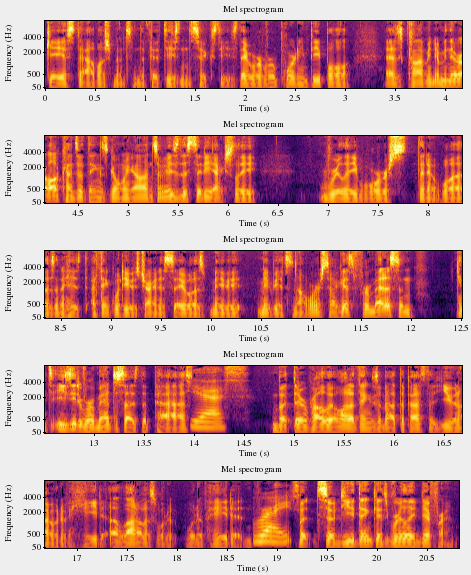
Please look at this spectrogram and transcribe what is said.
gay establishments in the 50s and 60s they were reporting people as communist. I mean there were all kinds of things going on. So is the city actually really worse than it was? And his I think what he was trying to say was maybe maybe it's not worse. So I guess for medicine it's easy to romanticize the past. Yes, but there are probably a lot of things about the past that you and I would have hated a lot of us would have, would have hated right. but so do you think it's really different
